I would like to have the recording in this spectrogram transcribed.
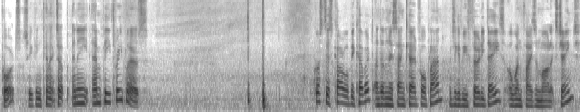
port so you can connect up any MP3 players. Of course this car will be covered under the Nissan Cared For plan which will give you 30 days or 1000 mile exchange.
